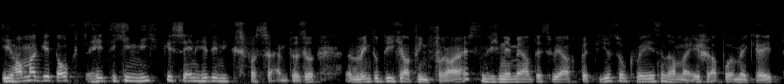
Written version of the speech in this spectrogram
ich habe mir gedacht, hätte ich ihn nicht gesehen, hätte ich nichts versäumt. Also wenn du dich auf ihn freust, und ich nehme an, das wäre auch bei dir so gewesen, haben wir eh schon ein paar Mal geredet,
